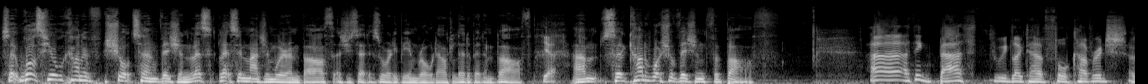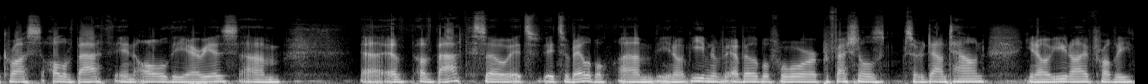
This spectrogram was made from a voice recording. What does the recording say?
So, what's your kind of short-term vision? Let's let's imagine we're in Bath, as you said, it's already being rolled out a little bit in Bath. Yeah. Um, so, kind of, what's your vision for Bath? Uh, I think Bath, we'd like to have full coverage across all of Bath in all the areas um, uh, of, of Bath. So it's it's available. Um, you know, even available for professionals, sort of downtown. You know, you know, I've probably,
